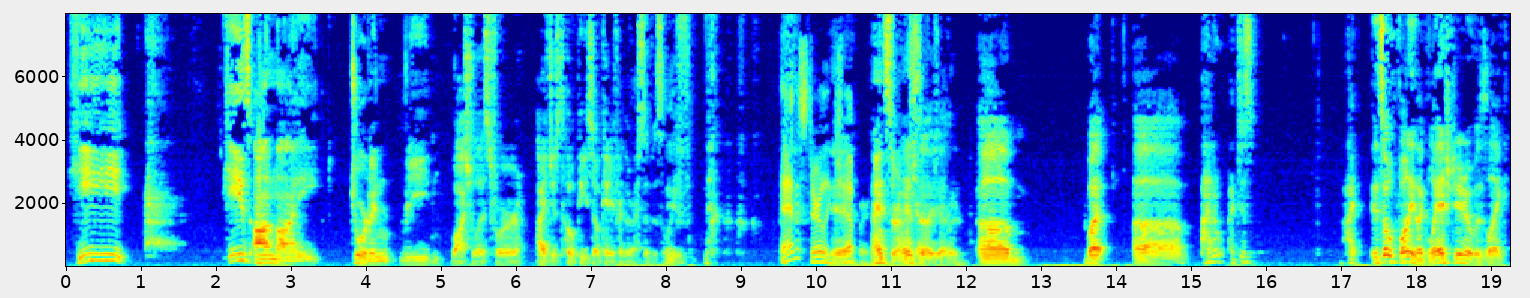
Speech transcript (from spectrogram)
He he's on my Jordan Reed watch list for. I just hope he's okay for the rest of his life. And Sterling Yeah. Shepard. And Sterling And Sterling Shepard. Shepard. Um, but uh, I don't. I just. I. It's so funny. Like last year, it was like,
